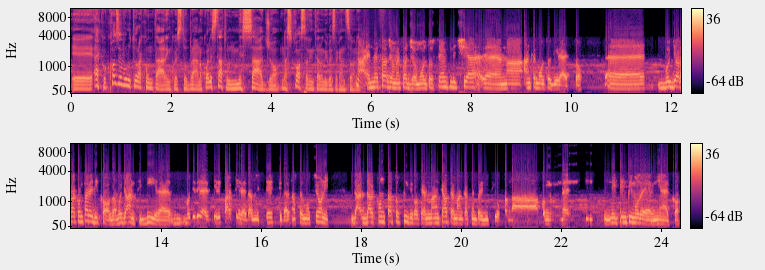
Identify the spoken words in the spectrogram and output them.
E, ecco, cosa hai voluto raccontare in questo brano? Qual è stato il messaggio nascosto all'interno di questa canzone? Ma il messaggio è un messaggio molto semplice, eh, ma anche molto diretto eh, voglio raccontare di cosa, voglio anzi dire, voglio dire di ripartire da noi stessi, dalle nostre emozioni, da, dal contatto fisico che è mancato e manca sempre di più con la, con, nei, nei, tempi moderni. Ecco.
